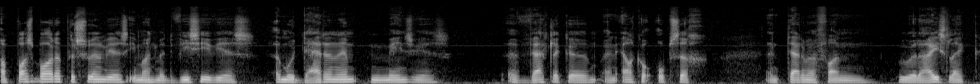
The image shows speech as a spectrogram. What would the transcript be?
'n pasbare persoon wees, iemand met visie wees, 'n moderne mens wees, 'n werklike in elke opsig in terme van hoe hulle huis lyk,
